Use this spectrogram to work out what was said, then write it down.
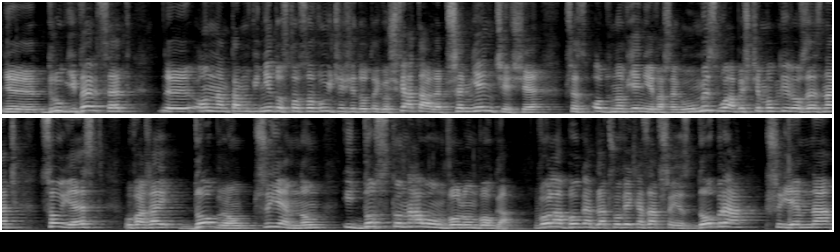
e, drugi werset, e, on nam tam mówi: Nie dostosowujcie się do tego świata, ale przemieńcie się przez odnowienie waszego umysłu, abyście mogli rozeznać, co jest, uważaj, dobrą, przyjemną i doskonałą wolą Boga. Wola Boga dla człowieka zawsze jest dobra, przyjemna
